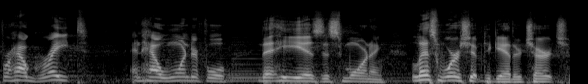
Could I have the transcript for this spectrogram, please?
for how great and how wonderful that He is this morning. Let's worship together, church.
